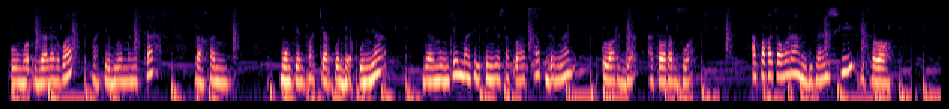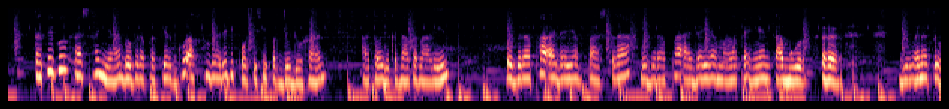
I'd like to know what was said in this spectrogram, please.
Umur udah lewat masih belum menikah bahkan mungkin pacar pun gak punya dan mungkin masih tinggal satu atap dengan keluarga atau orang tua. Apa kata orang gimana sih? Gitu loh. Tapi gue rasanya beberapa Virgo akan berada di posisi perjodohan atau dikenal-kenalin. Beberapa ada yang pasrah beberapa ada yang malah pengen kabur. Gimana tuh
